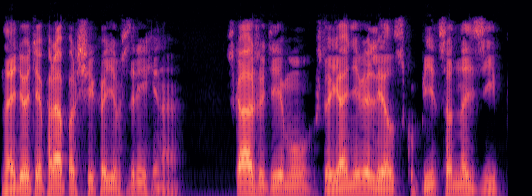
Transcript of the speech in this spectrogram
Найдете прапорщика Евздрихина, скажете ему, что я не велел скупиться на ЗИП.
